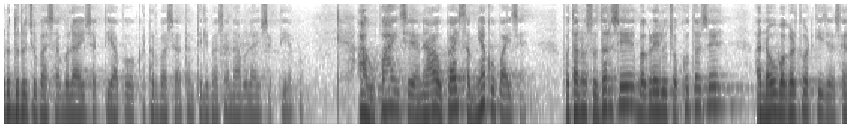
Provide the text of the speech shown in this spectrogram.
વૃદ્ધ ભાષા બોલાવી શક્તિ આપો. કઠોર ભાષા તંત્રી ભાષા ના બોલાવી શક્તિ આપો. આ ઉપાય છે અને આ ઉપાય સમ્યક ઉપાય છે. પોતાનું સુધરશે, બગડેલું ચોખ્ખું થશે, આ નવું બગડતું અટકી જશે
